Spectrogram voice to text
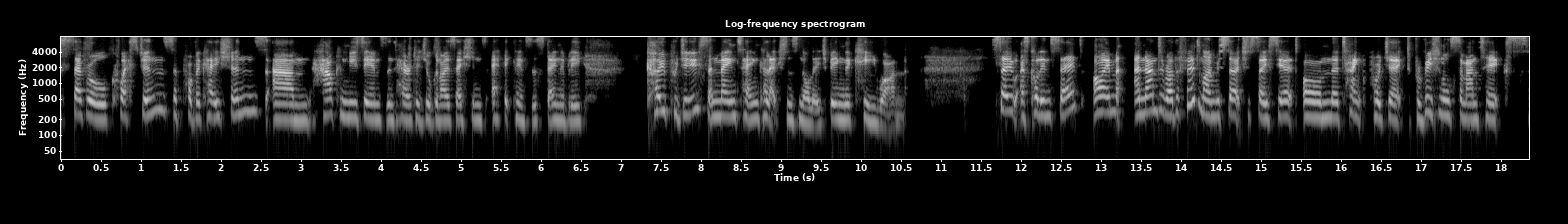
several questions, provocations. Um, how can museums and heritage organisations ethically and sustainably co-produce and maintain collections knowledge being the key one? So as Colin said, I'm Ananda Rutherford and I'm Research Associate on the TaNC project Provisional Semantics,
